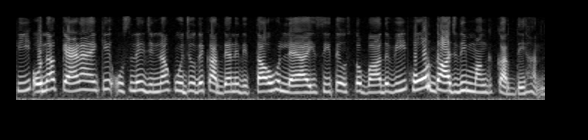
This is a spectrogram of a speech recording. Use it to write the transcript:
ਕਿ ਉਹਨਾਂ ਕਹਿਣਾ ਹੈ ਕਿ ਉਸਨੇ ਜਿੰਨਾ ਕੁਝ ਉਹਦੇ ਘਰਦਿਆਂ ਨੇ ਦਿੱਤਾ, ਉਹ ਲੈ ਆਈ ਸੀ ਤੇ ਉਸ ਤੋਂ ਬਾਅਦ ਵੀ ਹੋਰ ਦਾਜ ਦੀ ਮੰਗ ਕਰਦੇ ਹਨ।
